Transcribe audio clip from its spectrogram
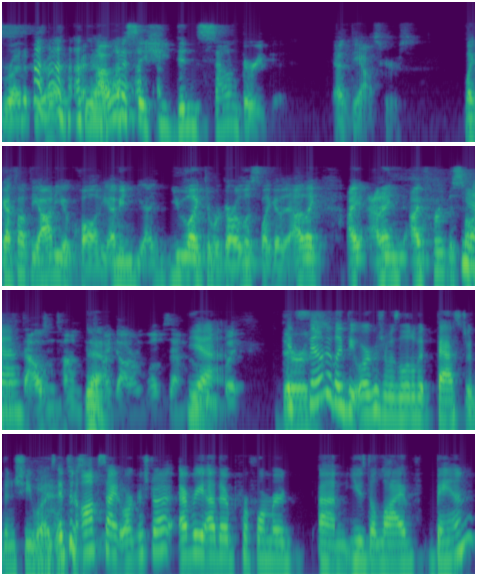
right up your alley. Right. Yeah. I want to say she didn't sound very good at the Oscars. Like I thought the audio quality. I mean, you liked it regardless. Like I like I, I I've heard the song Yeah. a thousand times because Yeah. my daughter loves that movie. Yeah. But It sounded like the orchestra was a little bit faster than she was. Yeah, it's an offsite orchestra. Every other performer um, used a live band,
